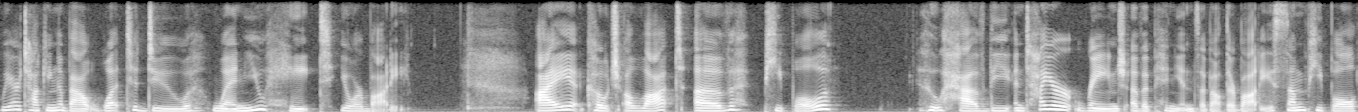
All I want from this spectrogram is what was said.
we are talking about what to do when you hate your body. I coach a lot of people who have the entire range of opinions about their bodies. Some people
